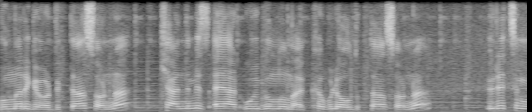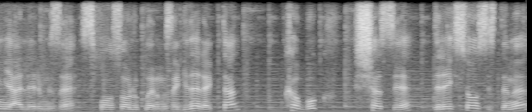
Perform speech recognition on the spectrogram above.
bunları gördükten sonra kendimiz eğer uygunluğuna kabul olduktan sonra üretim yerlerimize, sponsorluklarımıza giderekten kabuk, şasi, direksiyon sistemi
